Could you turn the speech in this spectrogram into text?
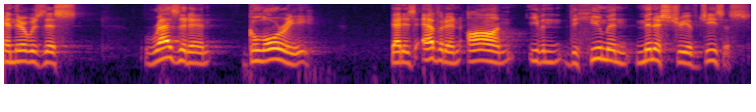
And there was this resident glory that is evident on even the human ministry of Jesus.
